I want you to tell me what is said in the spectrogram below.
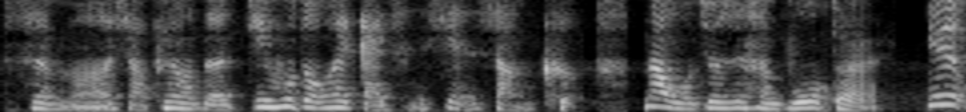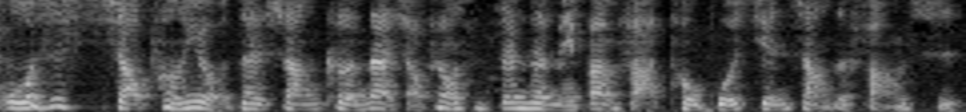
什么小朋友的，几乎都会改成线上课。那我就是很不对，因为我是小朋友在上课，那小朋友是真的没办法透过线上的方式。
